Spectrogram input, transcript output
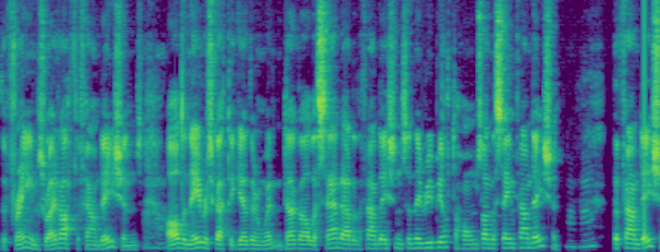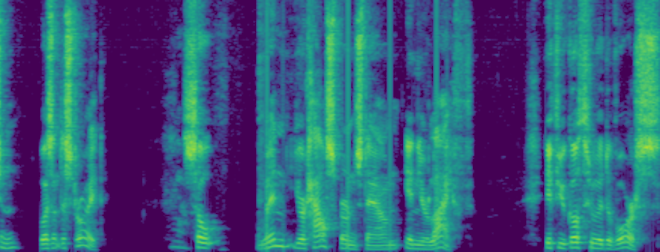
the frames right off the foundations. Mhm. All the neighbors got together and went and dug all the sand out of the foundations and they rebuilt the homes on the same foundation. Mhm. The foundation wasn't destroyed. Yeah. So, when your house burns down in your life, if you go through a divorce,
